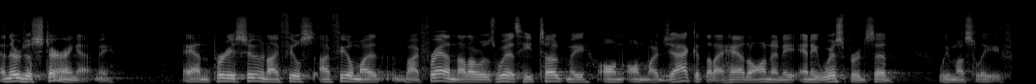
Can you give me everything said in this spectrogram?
and they're just staring at me. And pretty soon I feel, I feel my, my friend that I was with, he tugged me on, on my jacket that I had on and he, and he whispered, said, we must leave.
